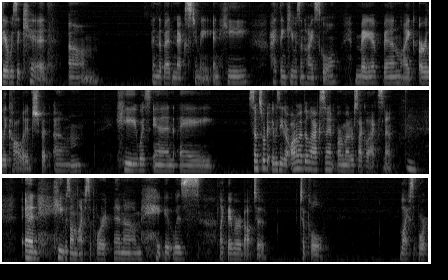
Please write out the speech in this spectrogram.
there was a kid um, in the bed next to me, and he, I think he was in high school, may have been like early college, but um, he was in a some sort of it was either automobile accident or motorcycle accident, and he was on life support, and um, he, it was like they were about to to pull life support.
